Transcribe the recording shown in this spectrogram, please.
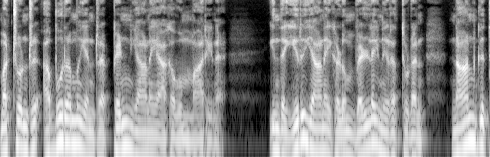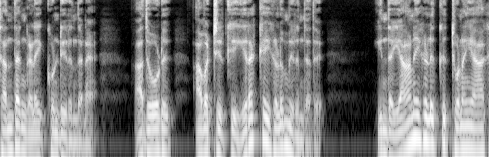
மற்றொன்று அபுரமு என்ற பெண் யானையாகவும் மாறின. இந்த இரு யானைகளும் வெள்ளை நிறத்துடன் நான்கு தந்தங்களைக் கொண்டிருந்தன. அதோடு அவற்றிற்கு இறக்கைகளும் இருந்தது. இந்த யானைகளுக்கு துணையாக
